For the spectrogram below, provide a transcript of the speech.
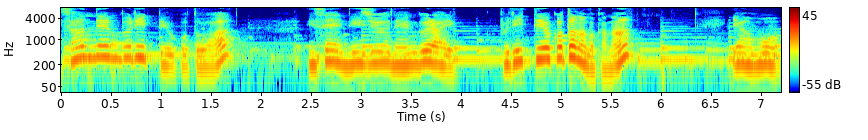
3年ぶりっていうことは2020年ぐらいぶりっていうことなのかな？いやも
